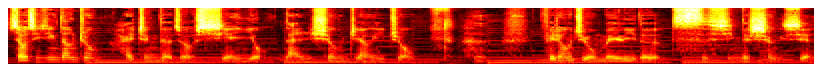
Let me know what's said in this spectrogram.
小清新当中，还真的就鲜有男生这样一种 非常具有魅力的磁性的声线，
